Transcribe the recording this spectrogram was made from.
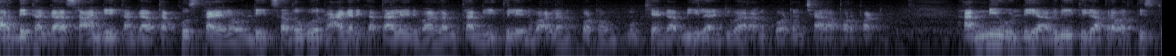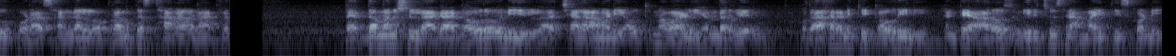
ఆర్థికంగా సాంఘికంగా తక్కువ స్థాయిలో ఉండి చదువు నాగరికత లేని వాళ్ళంతా నీతి లేని వాళ్ళు అనుకోవటం ముఖ్యంగా మీలాంటి వారు అనుకోవటం చాలా పొరపాటు. అన్నీ ఉండి అవినీతిగా ప్రవర్తిస్తూ కూడా సంఘంలో ప్రముఖ స్థానాలను ఆక్రమి పెద్ద మనుషుల్లాగా గౌరవనీయుల్లా చలామణి అవుతున్న వాళ్ళు ఎందరూ లేరు. ఉదాహరణకి గౌరీని అంటే ఆ రోజు మీరు చూసిన అమ్మాయిని తీసుకోండి.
